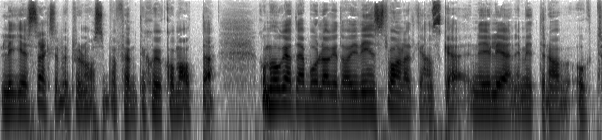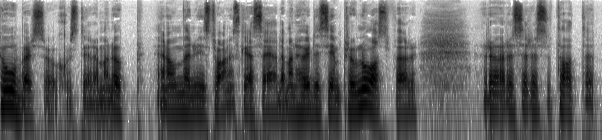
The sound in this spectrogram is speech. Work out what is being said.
ligger strax över prognosen på 57,8. Kom ihåg att det här bolaget har ju vinstvarnat ganska nyligen. I mitten av oktober så justerade man upp en omvänd vinstvarning ska jag säga, där man höjde sin prognos för rörelseresultatet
